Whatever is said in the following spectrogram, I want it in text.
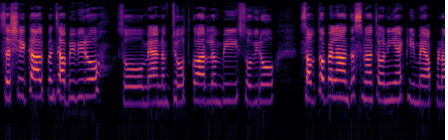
ਸਤਿ ਸ਼੍ਰੀ ਅਕਾਲ ਪੰਜਾਬੀ ਵੀਰੋ। ਸੋ ਮੈਂ ਨਵਜੋਤ ਕੌਰ ਲੰਬੀ। ਸੋ ਵੀਰੋ, ਸਭ ਤੋਂ ਪਹਿਲਾਂ ਦੱਸਣਾ ਚਾਹੁੰਦੀ ਹਾਂ ਕਿ ਮੈਂ ਆਪਣਾ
